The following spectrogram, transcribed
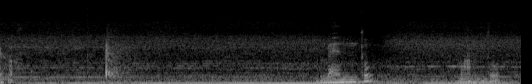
이거 맨도? 만도?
